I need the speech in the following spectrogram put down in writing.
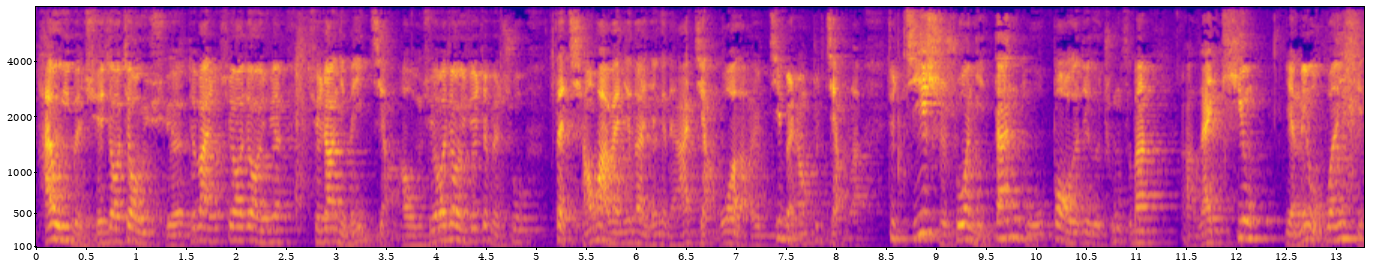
还有一本学校教育学，对吧？因为学校教育学学长你们一讲啊，我们学校教育学这本书在强化班阶段已经给大家讲过了，就基本上不讲了。就即使说你单独报的这个冲刺班啊来听也没有关系，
